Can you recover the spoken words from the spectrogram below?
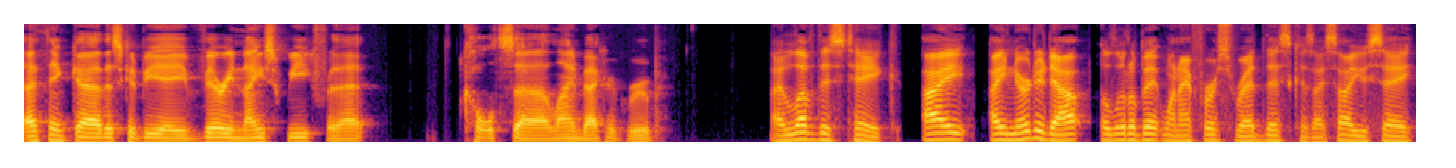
I think uh, this could be a very nice week for that Colts uh, linebacker group. I love this take. I I nerded out a little bit when I first read this because I saw you say,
